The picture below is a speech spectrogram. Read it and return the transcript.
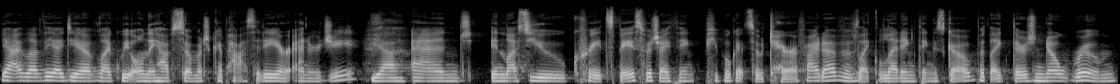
Yeah. I love the idea of like we only have so much capacity or energy. Yeah. And unless you create space, which I think people get so terrified of, of like letting things go, but like there's no room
